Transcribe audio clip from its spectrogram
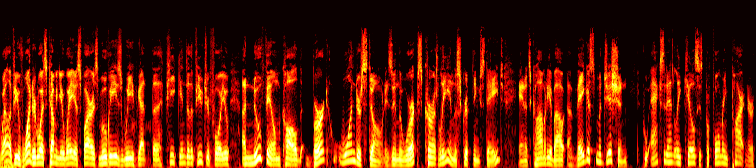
Well, if you've wondered what's coming your way as far as movies, we've got the peek into the future for you. A new film called Burt Wonderstone is in the works currently in the scripting stage, and it's a comedy about a Vegas magician who accidentally kills his performing partner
